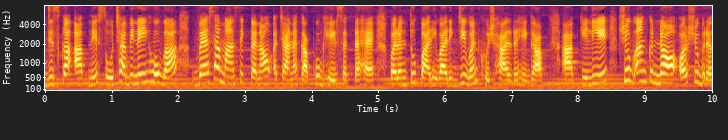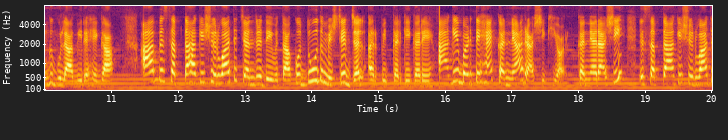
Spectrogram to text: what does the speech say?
जिसका आपने सोचा भी नहीं होगा वैसा मानसिक तनाव अचानक आपको घेर सकता है, परंतु पारिवारिक जीवन खुशहाल रहेगा। आपके लिए शुभ अंक नौ और शुभ रंग गुलाबी रहेगा। आप इस सप्ताह की शुरुआत चंद्र देवता को दूध मिश्रित जल अर्पित करके करें। आगे बढ़ते हैं कन्या राशि की ओर। कन्या राशि इस सप्ताह की शुरुआत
